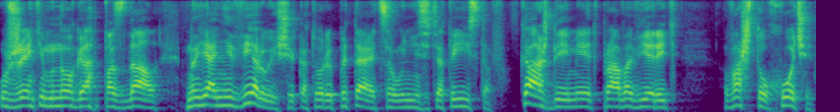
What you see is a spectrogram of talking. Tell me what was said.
уже немного опоздал. Но я не верующий, который пытается унизить атеистов. Каждый имеет право верить во что хочет.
